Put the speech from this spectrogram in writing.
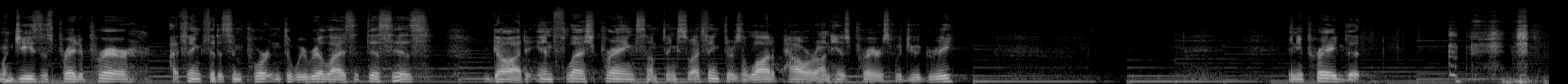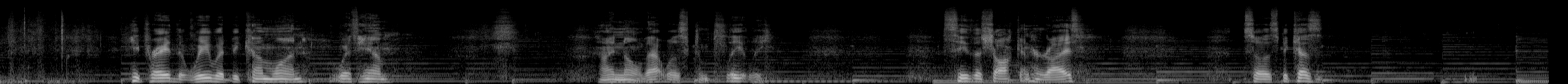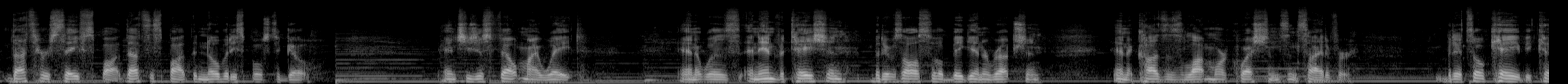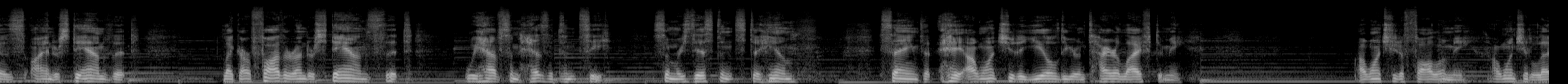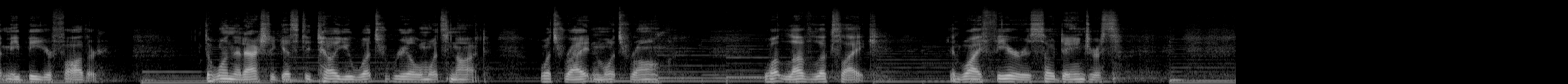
when Jesus prayed a prayer, I think that it's important that we realize that this is God in flesh praying something. So I think there's a lot of power on his prayers. Would you agree? And he prayed that he prayed that we would become one with him. I know that was completely see the shock in her eyes. So it's because that's her safe spot. That's the spot that nobody's supposed to go. And she just felt my weight. And it was an invitation, but it was also a big interruption. And it causes a lot more questions inside of her. But it's okay because I understand that, like our Father understands that we have some hesitancy, some resistance to Him saying that, hey, I want you to yield your entire life to me. I want you to follow me. I want you to let me be your father, the one that actually gets to tell you what's real and what's not, what's right and what's wrong, what love looks like, and why fear is so dangerous.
